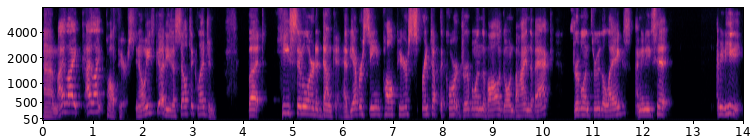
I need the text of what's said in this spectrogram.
Um, I like I like Paul Pierce. You know, he's good. He's a Celtic legend. But he's similar to Duncan. Have you ever seen Paul Pierce sprint up the court, dribbling the ball, going behind the back, dribbling through the legs? I mean, he's hit. I mean, he.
